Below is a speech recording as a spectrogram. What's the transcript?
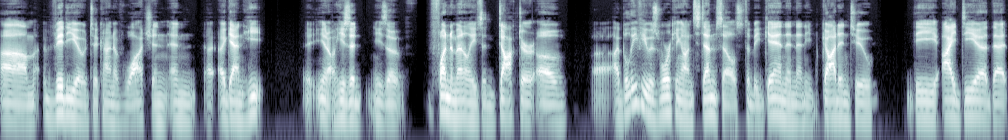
um, video to kind of watch. And, and uh, again, he, you know, he's a, he's a fundamentally, he's a doctor of, uh, I believe he was working on stem cells to begin. And then he got into the idea that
